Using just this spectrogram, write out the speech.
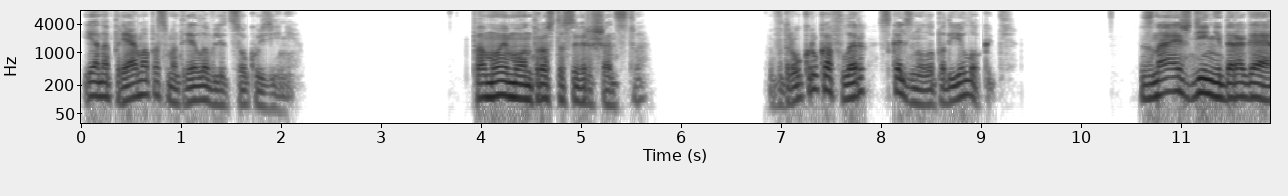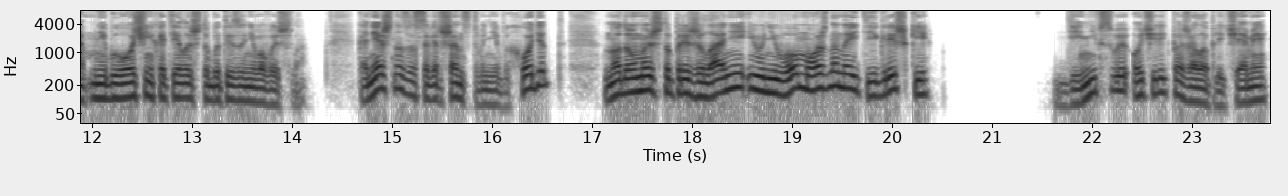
и она прямо посмотрела в лицо кузине. По-моему, он просто совершенство. Вдруг рука Флэр скользнула под ее локоть. Знаешь, Динни, дорогая, мне бы очень хотелось, чтобы ты за него вышла. Конечно, за совершенство не выходит, но думаю, что при желании и у него можно найти грешки. Динни в свою очередь пожала плечами,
